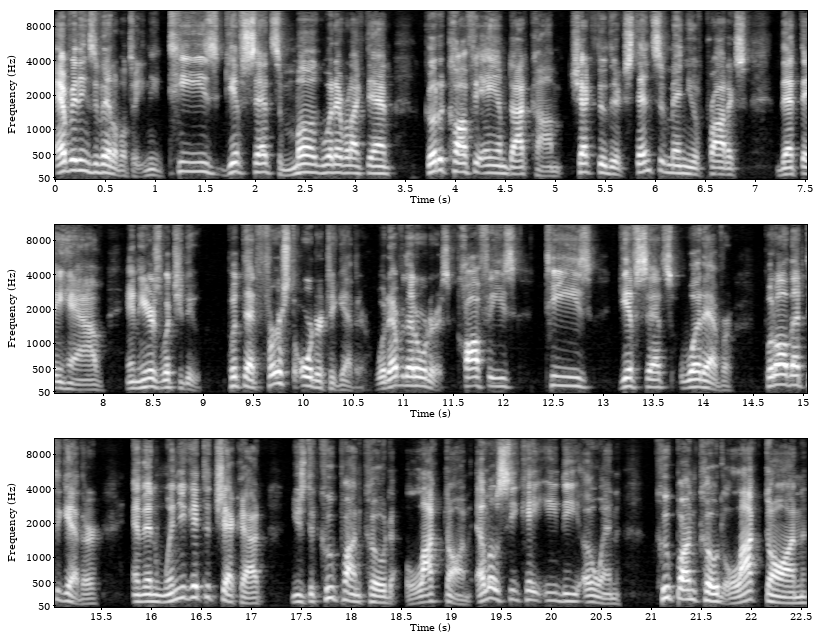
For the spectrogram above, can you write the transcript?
Everything's available to you. You need teas, gift sets, a mug, whatever like that. Go to coffeeam.com, check through the extensive menu of products that they have, and here's what you do put that first order together, whatever that order is coffees, teas, gift sets, whatever. Put all that together. And then when you get to checkout, use the coupon code locked on, L O C K E D O N, coupon code locked on,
